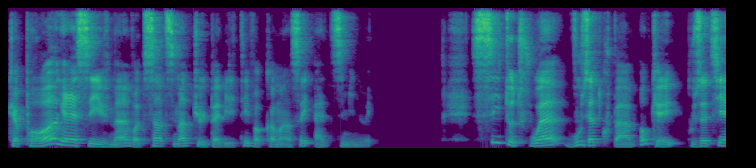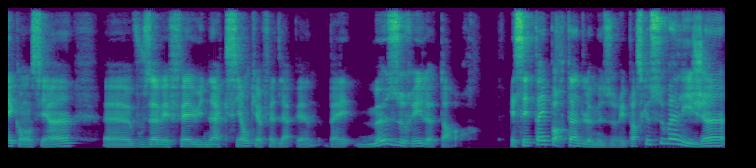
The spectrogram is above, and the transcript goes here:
que progressivement, votre sentiment de culpabilité va commencer à diminuer. Si toutefois vous êtes coupable, OK, vous étiez inconscient, euh, vous avez fait une action qui a fait de la peine, ben, mesurez le tort. Et c'est important de le mesurer parce que souvent les gens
